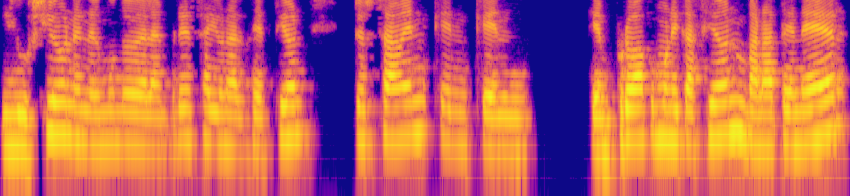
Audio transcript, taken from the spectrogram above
ilusión en el mundo de la empresa y una decepción. Entonces saben que en, que en, Comunicación van a tener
